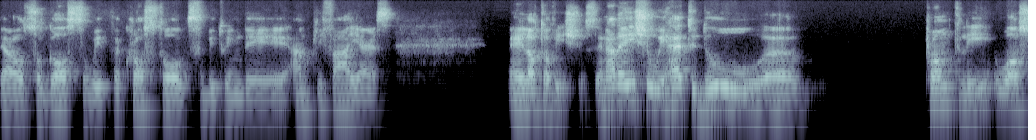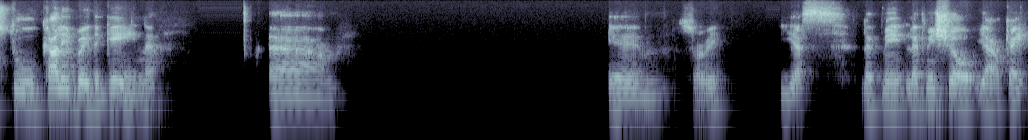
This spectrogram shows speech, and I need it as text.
there are also ghosts with the crosstalks between the amplifiers a lot of issues. Another issue we had to do uh, promptly was to calibrate the gain. Um, um, sorry. Yes, let me let me show. Yeah, okay.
